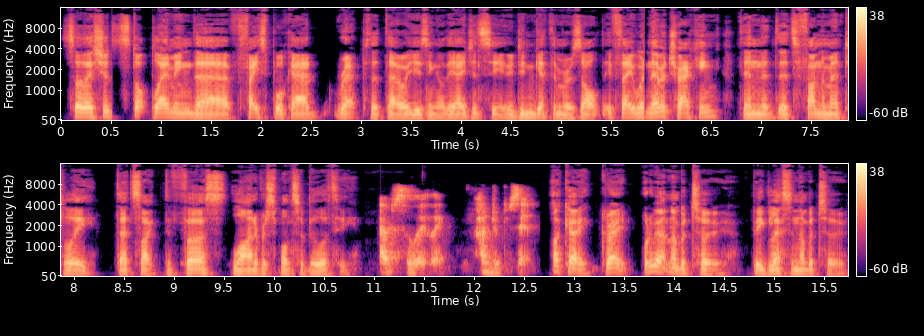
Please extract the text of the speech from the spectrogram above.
So they should stop blaming the Facebook ad rep that they were using or the agency who didn't get them a result. If they were never tracking, then it's fundamentally that's like the first line of responsibility. Absolutely, hundred percent. Okay, great. What about number two? Big lesson number two.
